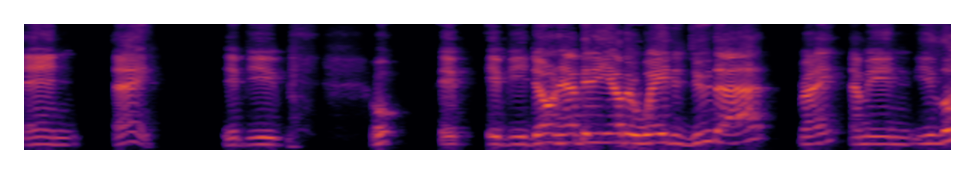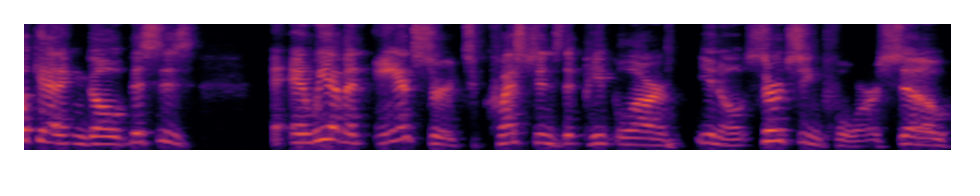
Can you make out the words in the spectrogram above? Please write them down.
And hey, if you oh, if if you don't have any other way to do that, right? I mean, you look at it and go, this is and we have an answer to questions that people are, you know, searching for. So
